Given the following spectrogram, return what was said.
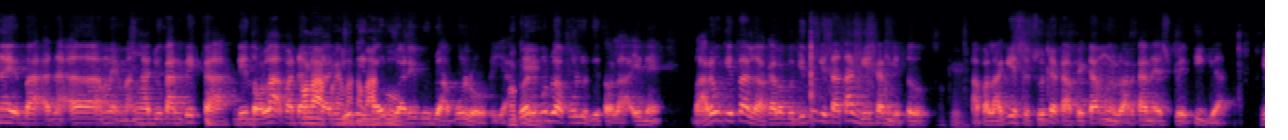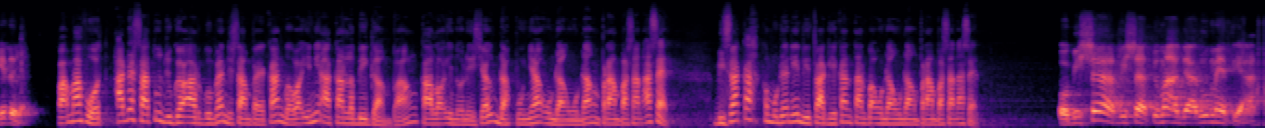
naik uh, mengajukan PK ditolak pada bulan Juni tahun 2020. Ya, okay. 2020 ditolak ini. Baru kita lah kalau begitu kita tagih kan gitu. Oke. Apalagi sesudah KPK mengeluarkan SP3. Gitu loh. Pak Mahfud, ada satu juga argumen disampaikan bahwa ini akan lebih gampang kalau Indonesia sudah punya undang-undang perampasan aset. Bisakah kemudian ini ditagihkan tanpa undang-undang perampasan aset? Oh bisa, bisa. Cuma agak rumit ya.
